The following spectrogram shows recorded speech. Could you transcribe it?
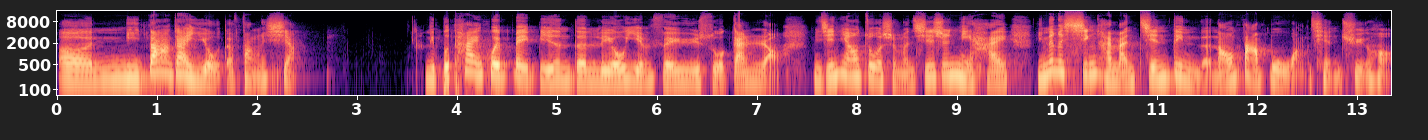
呃，你大概有的方向。你不太会被别人的流言蜚语所干扰。你今天要做什么？其实你还你那个心还蛮坚定的，然后大步往前去哈。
